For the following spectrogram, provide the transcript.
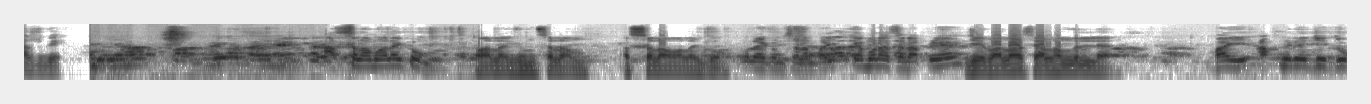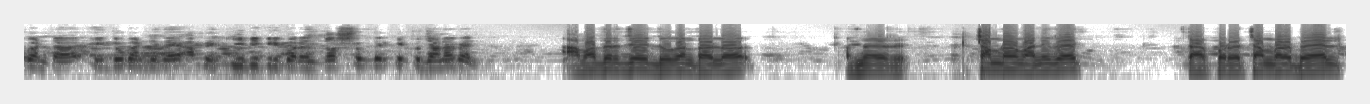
আসবে। আসসালামু আলাইকুম। ওয়ালাইকুম সালাম। আসসালামু আলাইকুম। ওয়ালাইকুম সালাম ভাই কেমন আছেন আপনি? জি ভালো আছি আলহামদুলিল্লাহ। ভাই আপনার এই যে দোকানটা এই দোকানটাতে আপনি কি বিক্রি করেন? দর্শকদেরকে একটু জানাবেন। আমাদের যে দোকানটা হলো আপনার চামড়ার মানি ব্যাগ তারপরে চামড়ার বেল্ট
